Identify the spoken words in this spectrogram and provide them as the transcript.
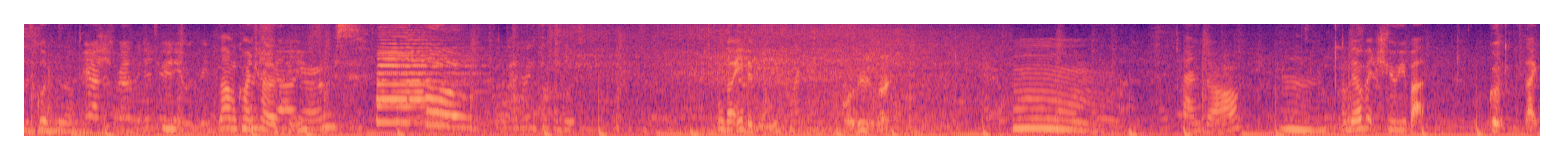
This is good noodle. Yeah, I just realized we didn't do any of the green. Now I'm crunching the beef. I'm gonna eat the beef. Oh, this is nice. Mmm. Tender. Mmm. A little bit chewy, but good, like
